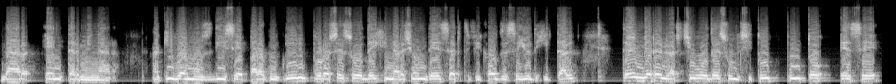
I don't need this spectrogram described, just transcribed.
dar en terminar. Aquí vemos, dice, para concluir el proceso de generación de certificados de sello digital, debe enviar el archivo de solicitud.sdg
